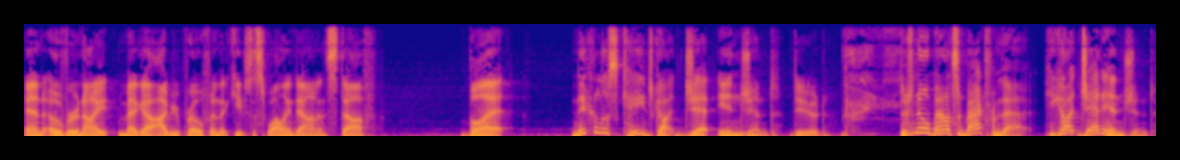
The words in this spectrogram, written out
and overnight mega ibuprofen that keeps the swelling down and stuff. But Nicolas Cage got jet engined, dude. There's no bouncing back from that. He got jet engined.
